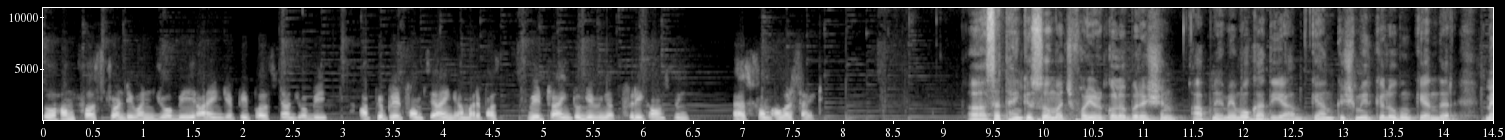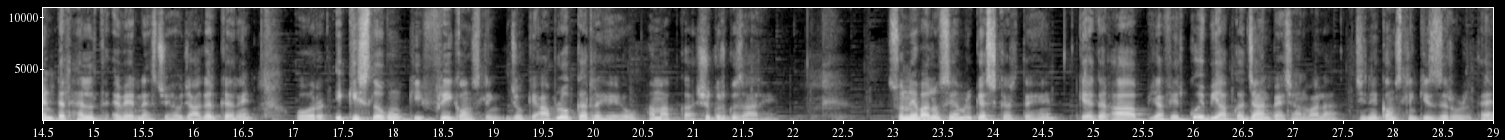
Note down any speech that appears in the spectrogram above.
تو ہم فرسٹ ٹوئنٹی ون جو بھی آئیں گے پیپلس یا جو بھی آپ کے پلیٹ فارم سے آئیں گے ہمارے پاس we trying to giving a free counselling as from our side sir thank you so much for your collaboration آپ نے ہمیں موقع دیا کہ ہم کشمیر کے لوگوں کے اندر مینٹل ہیلتھ اویئرنیس جو ہے اجاگر کریں اور اکیس لوگوں کی فری کاؤنسلنگ جو کہ آپ لوگ کر رہے ہو ہم آپ کا شکر گزار ہیں سننے والوں سے ہم ریکویسٹ کرتے ہیں کہ اگر آپ یا پھر کوئی بھی آپ کا جان پہچان والا جنہیں کاؤنسلنگ کی ضرورت ہے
